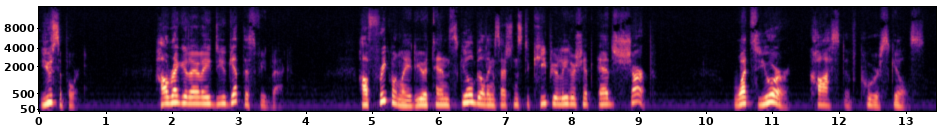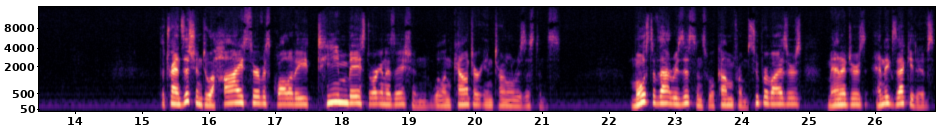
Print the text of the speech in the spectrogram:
you support? How regularly do you get this feedback? How frequently do you attend skill building sessions to keep your leadership edge sharp? What's your cost of poor skills? The transition to a high service quality, team based organization will encounter internal resistance. Most of that resistance will come from supervisors, managers, and executives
